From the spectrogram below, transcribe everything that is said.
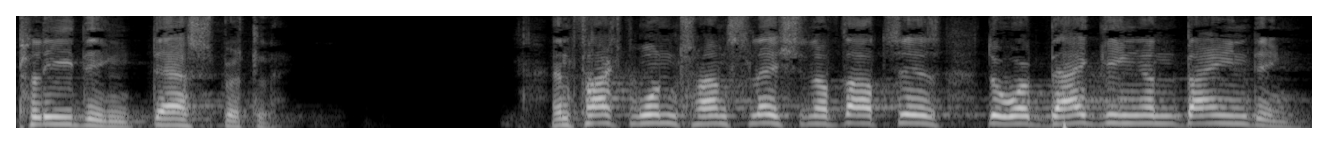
pleading desperately. In fact, one translation of that says they were begging and binding.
